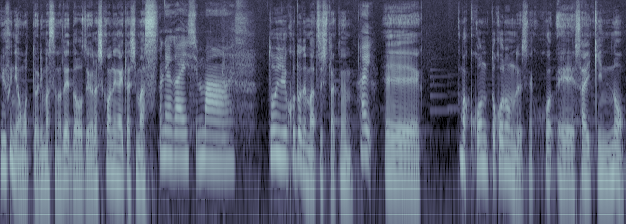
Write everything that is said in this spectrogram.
いうふうに思っておりますのでどうぞよろしくお願いいたします。お願いします。ということで松下くん、はい。えーまあ、ここのところのですねここ、えー最近の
